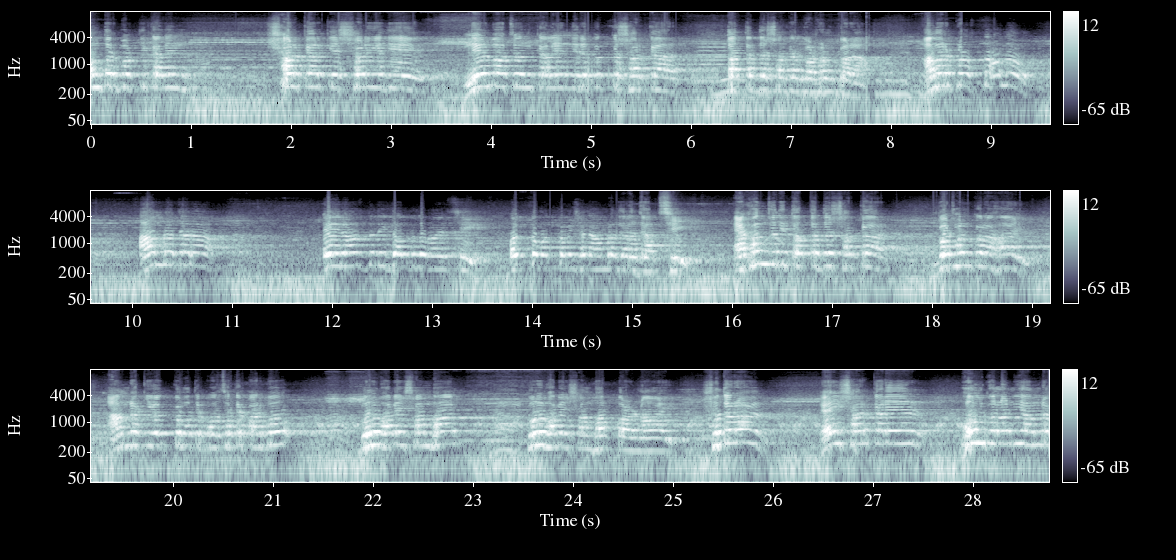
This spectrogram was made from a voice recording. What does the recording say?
অন্তর্বর্তীকালীন সরকারকে সরিয়ে দিয়ে নির্বাচনকালীন নিরপেক্ষ সরকার তত্ত্বাবধায়ক সরকার গঠন করা। আমার প্রশ্ন হলো, আমরা যারা এই রাজনৈতিক দলগুলো রয়েছে, ঐক্যমত কমিশনে আমরা যারা যাচ্ছি, এখন যদি তত্ত্বাবধায়ক সরকার গঠন করা হয়, আমরা কি ঐক্যমতে পৌঁছাতে পারব? কোনোভাবেই সম্ভব, কোনোভাবেই সম্ভবপর নয়। সুতরাং এই সরকারের ভুলগুলো নিয়ে আমরা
